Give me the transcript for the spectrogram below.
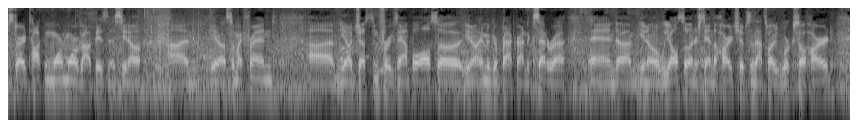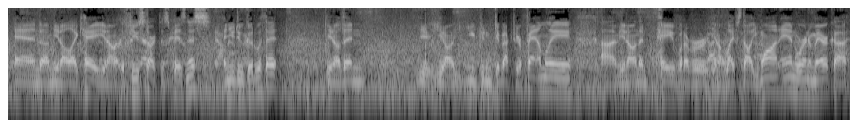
started talking more and more about business. You know, um, you know, so my friend. Um, you know, Justin, for example, also you know immigrant background, etc. And um, you know, we also understand the hardships, and that's why we work so hard. And um, you know, like, hey, you know, if you start this business and you do good with it, you know, then you, you, know you can give back to your family, um, you know, and then pave whatever you know lifestyle you want. And we're in America,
